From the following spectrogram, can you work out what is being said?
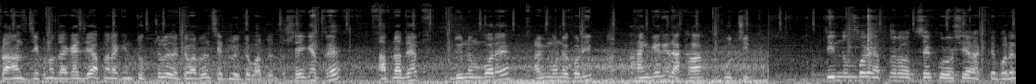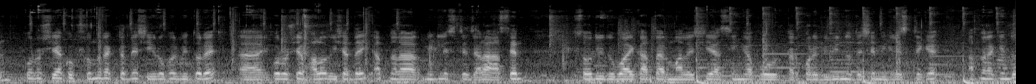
ফ্রান্স যে কোনো জায়গায় যে আপনারা কিন্তু চলে যেতে পারবেন সেটি লইতে পারবেন। তো সেই ক্ষেত্রে আপনাদের দুই নম্বরে আমি মনে করি হাঙ্গেরি রাখা উচিত। তিন নম্বরে আপনারা হচ্ছে ক্রোশিয়া রাখতে পারেন। ক্রোশিয়া খুব সুন্দর একটা দেশ ইউরোপের ভিতরে। ক্রোশিয়া ভালো ভিসা দেয়। আপনারা মিডল ইস্টে যারা আছেন, Saudi, Dubai, Qatar, Malaysia, Singapore, তারপরে বিভিন্ন দেশে মিডল ইস্ট থেকে আপনারা কিন্তু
